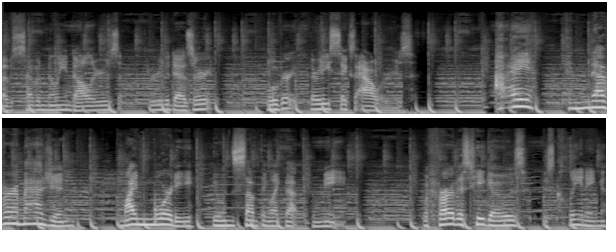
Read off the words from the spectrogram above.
of $7 million through the desert over 36 hours. I can never imagine my Morty doing something like that for me. The furthest he goes is cleaning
